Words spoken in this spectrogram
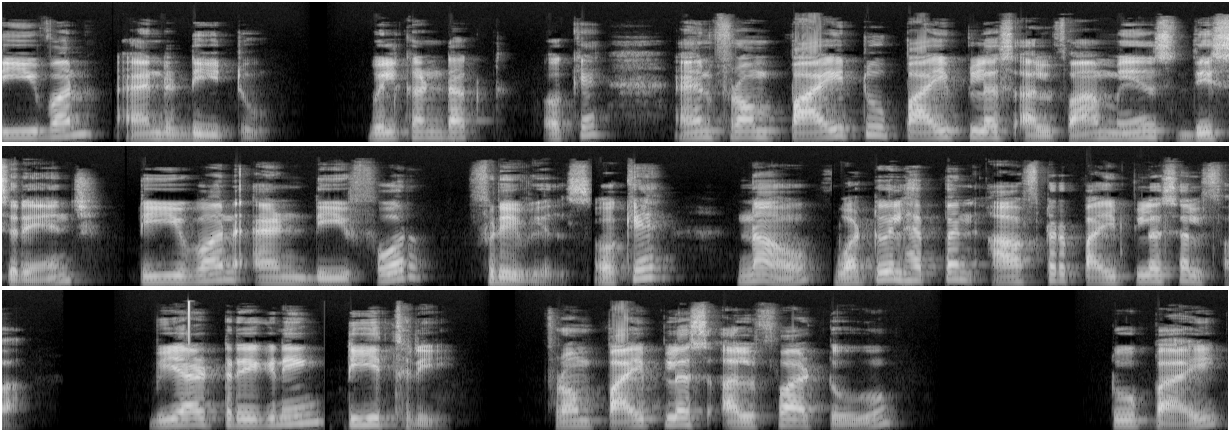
T1 and D2 will conduct okay? And from pi to pi plus alpha means this range t1 and d4 free wheels. Okay? Now what will happen after pi plus alpha? We are triggering t3 from pi plus alpha to 2 pi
